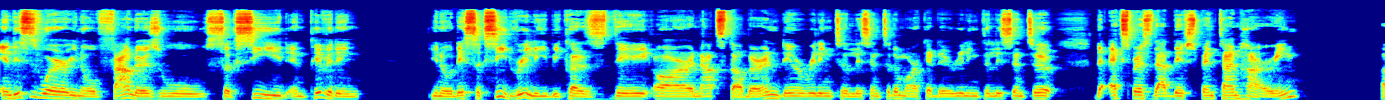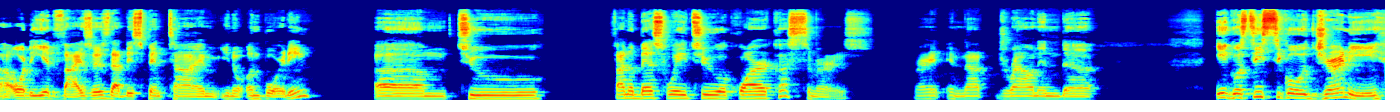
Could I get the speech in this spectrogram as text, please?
and this is where you know founders will succeed in pivoting. You know they succeed really because they are not stubborn. They're willing to listen to the market. They're willing to listen to the experts that they've spent time hiring uh, or the advisors that they spent time you know onboarding um, to find the best way to acquire customers right and not drown in the egotistical journey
